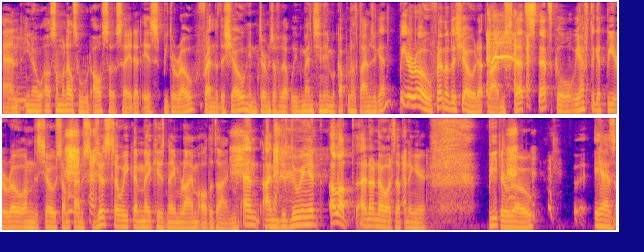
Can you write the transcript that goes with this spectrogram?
And, mm. you know, uh, someone else who would also say that is Peter Roe, friend of the show, in terms of that we've mentioned him a couple of times again. Peter Roe, friend of the show. That rhymes. that's, that's cool. We have to get Peter Roe on the show sometimes just so we can make his name rhyme all the time. And I'm just doing it a lot. I don't know what's happening here. Peter Roe. He has,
